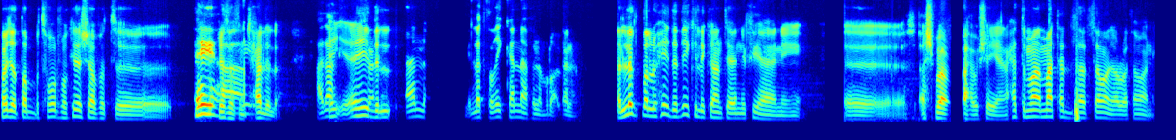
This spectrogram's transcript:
فجأة طبت غرفه كذا شافت آه، اي جثث متحللة. هذاك هي اللقطة ذيك كأنها فيلم رعب فعلا. اللقطة الوحيدة ذيك اللي كانت يعني فيها يعني آه، أشباح أو شيء يعني حتى ما ما تعدى ثلاث ثواني أربع ثواني.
